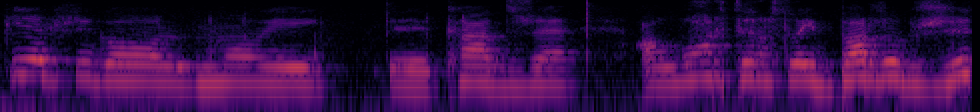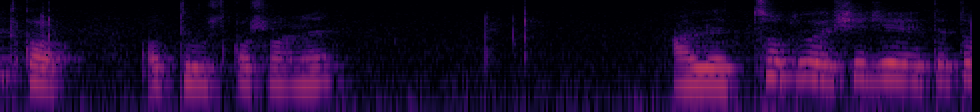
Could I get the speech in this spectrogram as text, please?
Pierwszy gol w mojej y, kadrze. A War teraz tutaj bardzo brzydko od tyłu skoszony. Ale co tutaj się dzieje? Te to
